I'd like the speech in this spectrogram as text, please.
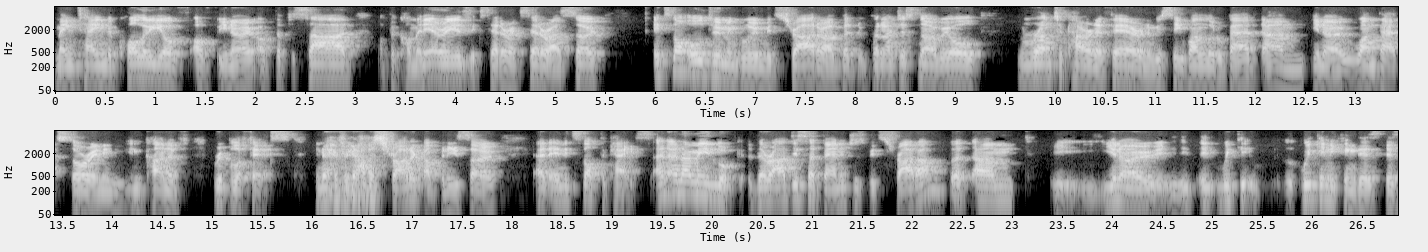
maintain the quality of, of you know of the facade, of the common areas, etc., etc. So it's not all doom and gloom with Strata, but but I just know we all run to current affair and we see one little bad um, you know one bad story and in, in kind of ripple effects you know every other Strata company. So and, and it's not the case. And and I mean, look, there are disadvantages with Strata, but um, you know, it, it, with with anything, there's there's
